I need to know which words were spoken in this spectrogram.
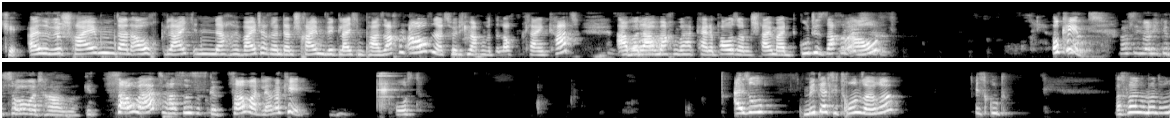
Okay, also wir schreiben dann auch gleich in nach weiteren, dann schreiben wir gleich ein paar Sachen auf. Natürlich machen wir dann auch einen kleinen Cut, aber da machen wir halt keine Pause und schreiben halt gute Sachen Leute. auf. Okay, Was ich euch gezaubert habe. gezaubert. Hast du uns das gezaubert, Leon? Okay. Prost. Also, mit der Zitronensäure ist gut. Was war nochmal drin?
